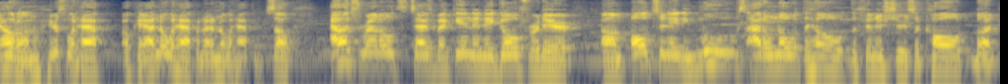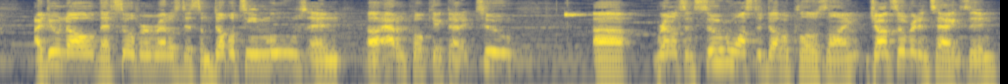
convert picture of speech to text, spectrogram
hold on. Here's what happened. Okay, I know what happened. I know what happened. So Alex Reynolds tags back in, and they go for their um, alternating moves. I don't know what the hell the finishers are called, but I do know that Silver and Reynolds did some double team moves, and uh, Adam Cole kicked at it too. Uh, Reynolds and Silver wants the double clothesline. John Silver then tags in,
